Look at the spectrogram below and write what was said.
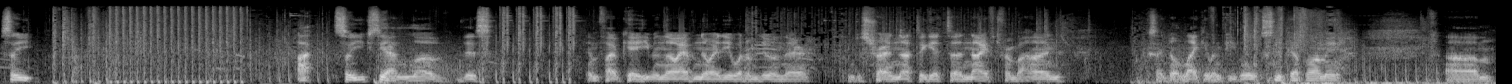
So you, I, so you can see I love this M5K even though I have no idea what I'm doing there. I'm just trying not to get uh, knifed from behind because I don't like it when people sneak up on me. Um,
